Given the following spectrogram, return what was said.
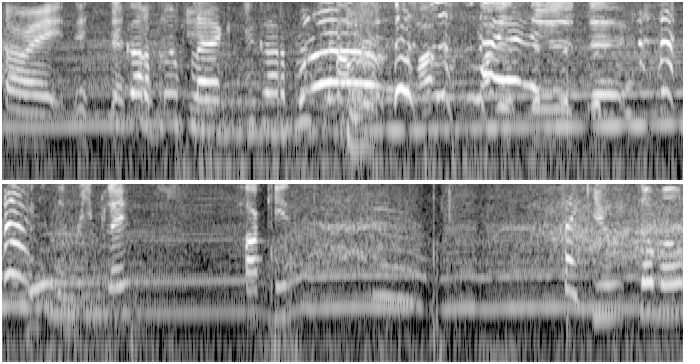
Sorry, this You got a blue fit flag. You got a blue flag. what, what is the, the, what is the replay? Hockeys? Thank you, Tomo.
